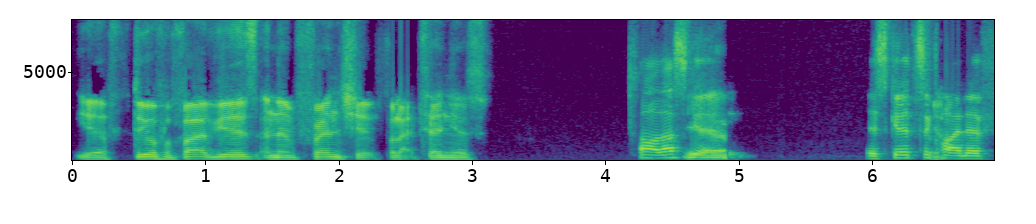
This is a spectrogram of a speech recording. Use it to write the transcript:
Yeah, duo for five years, and then friendship for like ten years. Oh, that's good. Yeah. It's good to kind of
